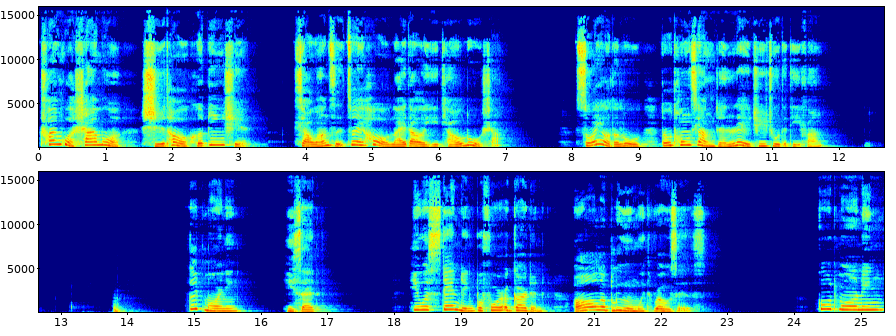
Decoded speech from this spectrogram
穿过沙漠、石头和冰雪，小王子最后来到了一条路上。所有的路都通向人类居住的地方。Good morning, he said. He was standing before a garden all abloom with roses. Good morning,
